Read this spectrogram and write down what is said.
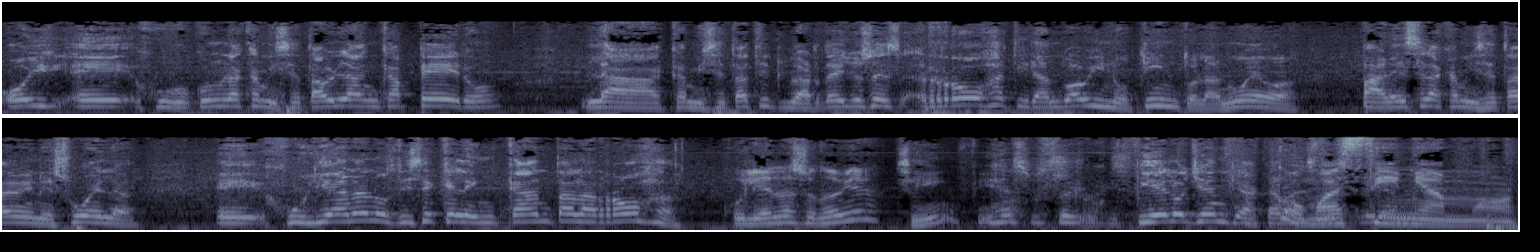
hoy eh, jugó con una camiseta blanca, pero la camiseta titular de ellos es roja tirando a vino tinto, la nueva. Parece la camiseta de Venezuela. Eh, Juliana nos dice que le encanta la roja. ¿Juliana, su novia? Sí, fíjese usted, fiel oyente acá. ¿Cómo así, mi amor?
